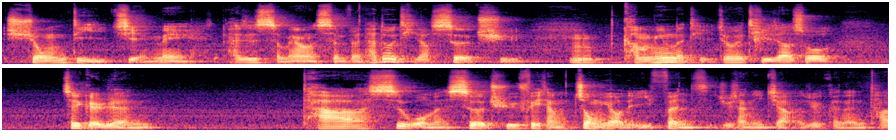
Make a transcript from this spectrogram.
兄弟姐妹，还是什么样的身份，他都会提到社区，嗯，community 就会提到说，这个人他是我们社区非常重要的一份子，就像你讲的，就可能他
